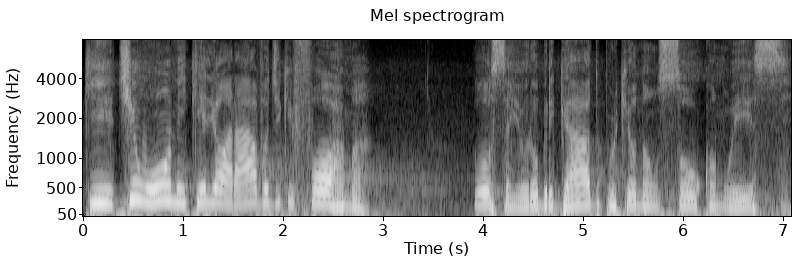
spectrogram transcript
que tinha um homem que ele orava de que forma? Ô oh, Senhor, obrigado porque eu não sou como esse.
